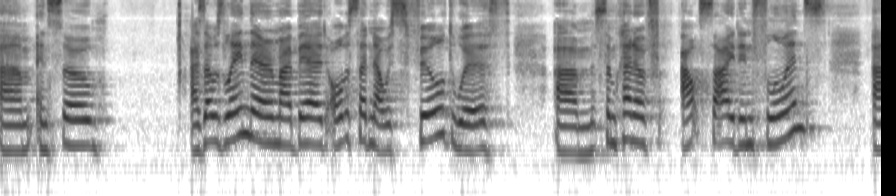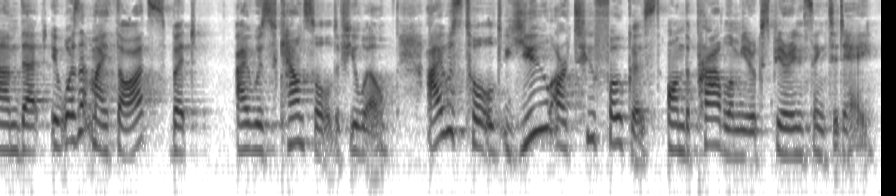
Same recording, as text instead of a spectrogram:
Um, and so, as I was laying there in my bed, all of a sudden I was filled with um, some kind of outside influence um, that it wasn't my thoughts, but I was counseled, if you will. I was told, You are too focused on the problem you're experiencing today.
